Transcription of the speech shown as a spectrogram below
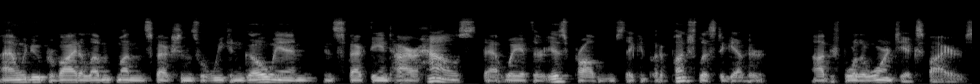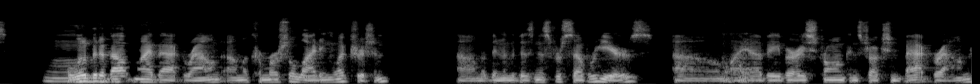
and we do provide 11th month inspections where we can go in, inspect the entire house. That way, if there is problems, they can put a punch list together uh, before the warranty expires. Mm. A little bit about my background I'm a commercial lighting electrician. Um, I've been in the business for several years. Um, I have a very strong construction background.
